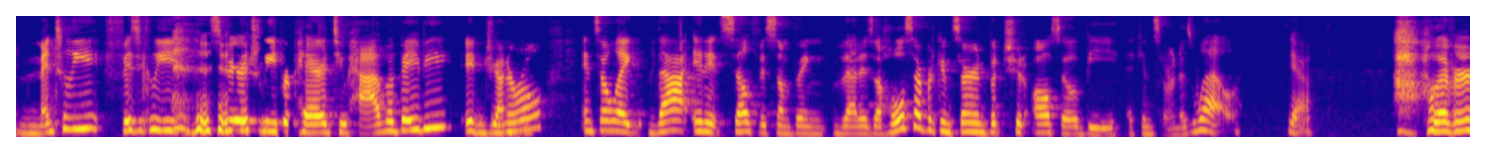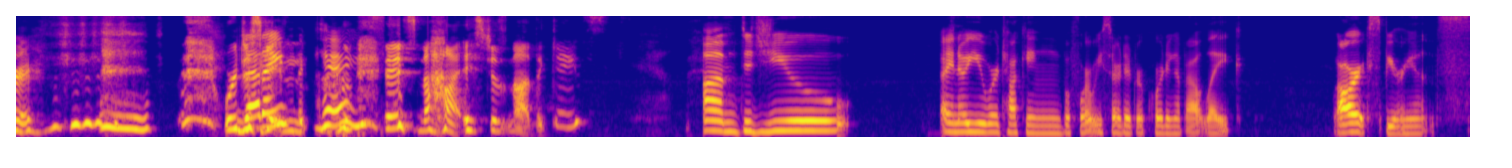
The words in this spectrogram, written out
mentally, physically, spiritually prepared to have a baby in Mm-hmm. general. And so, like, that in itself is something that is a whole separate concern, but should also be a concern as well. Yeah. However, we're just That ain't getting. the case. it's not. It's just not the case. Um, did you I know you were talking before we started recording about like our experience.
